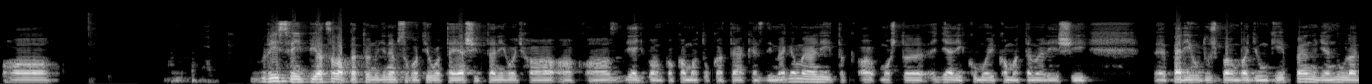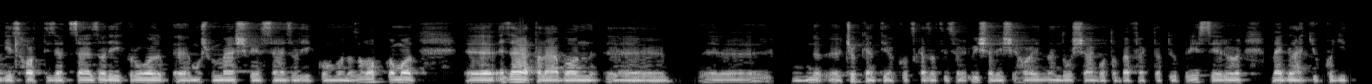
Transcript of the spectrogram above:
a részvénypiac alapvetően ugye nem szokott jól teljesíteni, hogyha a, a jegybank a kamatokat elkezdi megemelni. Itt a, a, most egy elég komoly kamatemelési periódusban vagyunk éppen, ugye 0,6%-ról most már másfél százalékon van az alapkamat, ez általában csökkenti a kockázati viselési hajlandóságot a befektetők részéről. Meglátjuk, hogy itt,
